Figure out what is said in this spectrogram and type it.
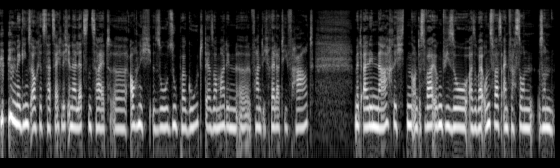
mir ging es auch jetzt tatsächlich in der letzten Zeit äh, auch nicht so super gut. Der Sommer, den äh, fand ich relativ hart mit all den Nachrichten und es war irgendwie so, also bei uns war es einfach so, ein, so ein,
